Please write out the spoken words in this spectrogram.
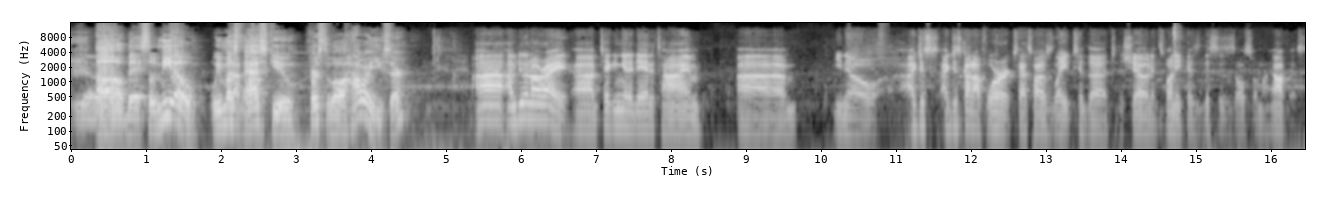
Oh man. So Neo, we must up, ask you first of all, how are you, sir? Uh, I'm doing all right. Uh, I'm taking it a day at a time. Um, you know, I just I just got off work, so that's why I was late to the to the show. And it's funny because this is also my office.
